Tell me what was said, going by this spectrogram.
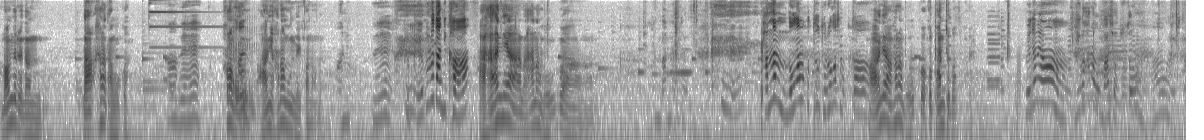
마음대로 난 나 하나 다 먹을 거야. 아 왜? 하나 먹을 아니 하나 먹을까 나는. 왜? 좀 배부르다니까. 아니야 나 하나. 난 맘에 안 들어. 밥만 너나 먹고 또 들어가서 먹자. 아니야 하나 먹을 거야. 그거 반 줘봐. 왜냐면 이거 하나 먹으면 맛이 없어. 아, 맛있다.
